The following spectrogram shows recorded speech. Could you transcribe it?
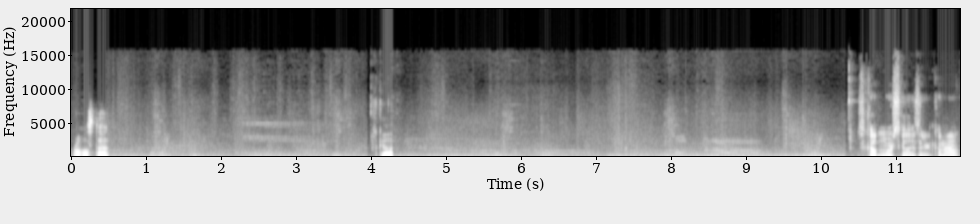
We're almost done. Couple more skellies that are gonna come out.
